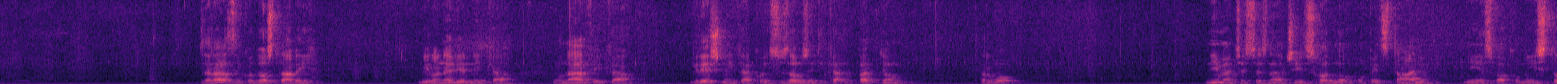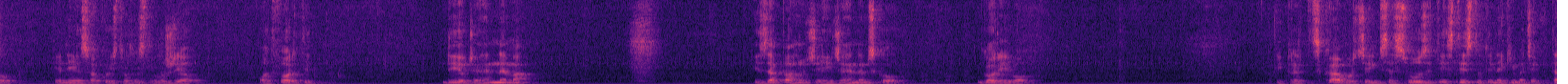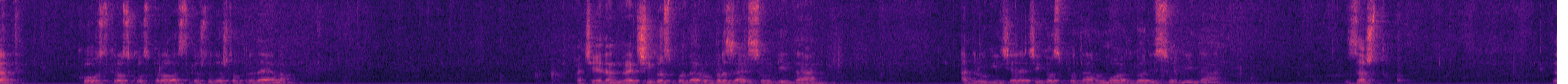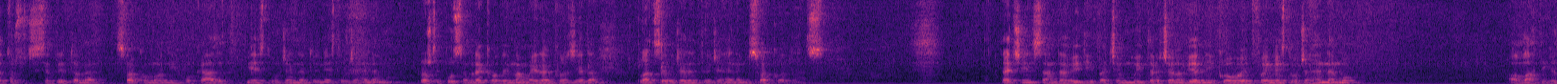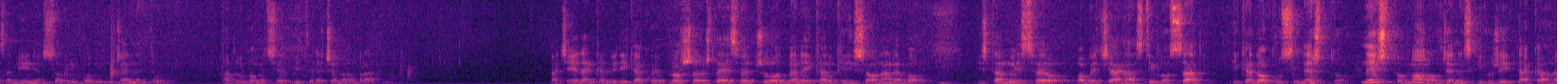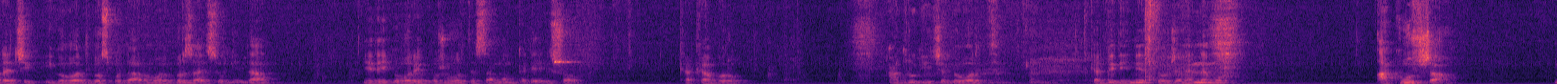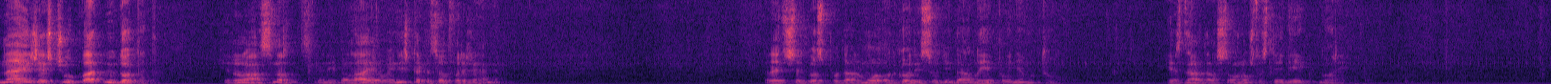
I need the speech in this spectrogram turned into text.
Za razliku od ostalih, bilo nevjernika, munafika, grešnika koji su zauzeti patnjom, prvo njima će se znači shodno opet stanju nije svakom isto, jer nije svako isto zaslužio, otvoriti dio džehennema i zapahnuće ih džehennemsko gorivo i pred kabur će im se suziti i stisnuti, nekima će tad kost kroz kost prolaziti kao što je došlo u predajama. Pa će jedan reći gospodaru brzaj sudnji dan, a drugi će reći gospodaru moj odgodi sudnji dan. Zašto? zato što će se pri tome svakom od njih pokazati mjesto u džennetu i mjesto u džehennemu. Prošli put sam rekao da imamo jedan kroz jedan place u džennetu i džehennemu svako od nas. Da će insan da vidi, pa će mu biti rečeno vjernik, ovo je tvoje mjesto u džahennemu. Allah ti ga zamijenio s ovim bodim u džennetu, a drugome će biti rečeno obratno. Pa će jedan kad vidi kako je prošao, šta je sve čuo od mene i kada je išao na nebo i šta mu je sve obećanja stiglo sad i kad okusi nešto, nešto malo od dženevskih užitaka, reći i govoriti gospodaru moj, ubrzaj sudnji dan, jer je i govorio požurte sa mnom kad je išao ka kaboru, a drugi će govoriti kad vidi mjesto u džahennemu, a kuša najžešću patnju dotad, jer ona smrt, ni belaja, ovo je ništa kad se otvore džahennem. Reći će gospodar moj, odgodi sudnji dan, lijepo je njemu tu jer zna da su ono što slijede gore.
